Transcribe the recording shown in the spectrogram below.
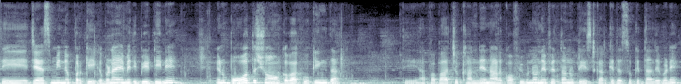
ਤੇ ਜੈਸਮੀਨ ਨੇ ਉੱਪਰ ਕੇਕ ਬਣਾਇਆ, ਮੇਰੀ ਬੇਟੀ ਨੇ। ਇਹਨੂੰ ਬਹੁਤ ਸ਼ੌਂਕ ਵਾ ਕੁਕਿੰਗ ਦਾ। ਤੇ ਆਪਾਂ ਬਾਅਦ ਚੋਂ ਖਾਣੇ ਨਾਲ ਕਾਫੀ ਬਣਾਉਨੇ ਫਿਰ ਤੁਹਾਨੂੰ ਟੇਸਟ ਕਰਕੇ ਦੱਸੋ ਕਿੱਦਾਂ ਦੇ ਬਣੇ।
